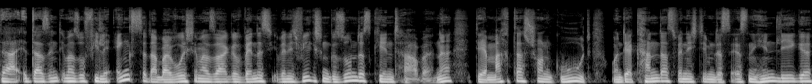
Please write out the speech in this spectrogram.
da, da sind immer so viele Ängste dabei, wo ich immer sage, wenn, es, wenn ich wirklich ein gesundes Kind habe, ne, der macht das schon gut und der kann das, wenn ich dem das Essen hinlege,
